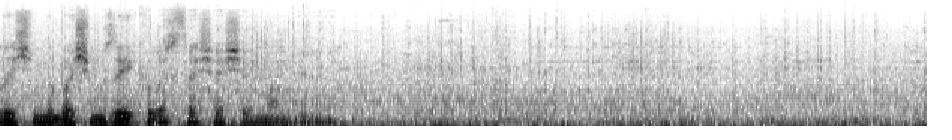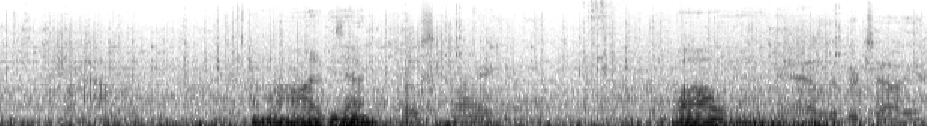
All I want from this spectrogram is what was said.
O da şimdi başımıza yıkılırsa şaşırmam yani. Ama harbiden wow yani. Yeah, Libertalia.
